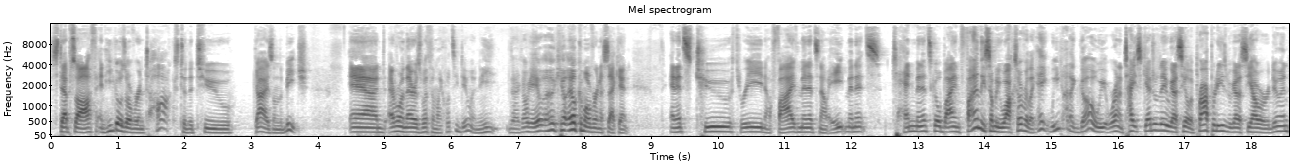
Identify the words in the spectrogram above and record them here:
steps off and he goes over and talks to the two guys on the beach and everyone there is with him like what's he doing he they're like okay he'll, he'll come over in a second and it's two three now five minutes now eight minutes 10 minutes go by and finally somebody walks over like hey we gotta go we're on a tight schedule today we gotta see all the properties we gotta see how we're doing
